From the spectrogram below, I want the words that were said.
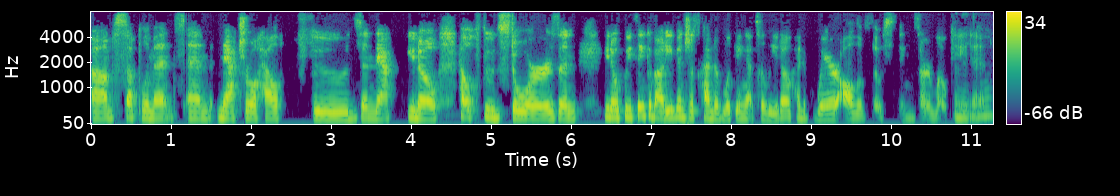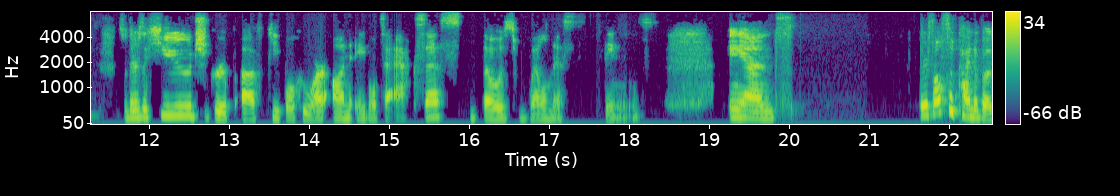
um, supplements and natural health foods and nat- you know health food stores. And you know if we think about even just kind of looking at Toledo kind of where all of those things are located. Mm-hmm. so there's a huge group of people who are unable to access those wellness things. And there's also kind of a,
